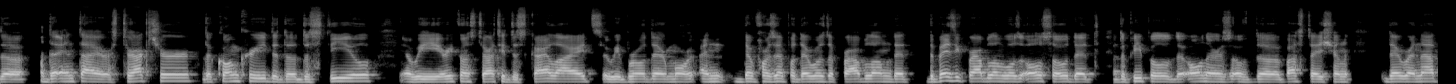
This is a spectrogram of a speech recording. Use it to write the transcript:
the the entire structure the concrete the, the steel. We reconstructed the skylights. We brought there more and then for example there was the problem that the basic problem was also that the people the owners of the bus station they were not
